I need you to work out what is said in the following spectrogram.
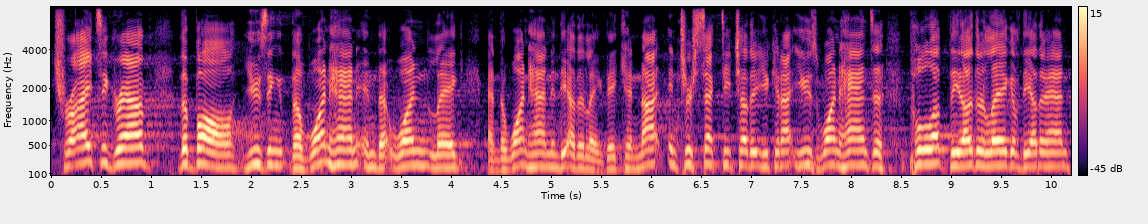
try to grab the ball using the one hand in that one leg and the one hand in the other leg. They cannot intersect each other. You cannot use one hand to pull up the other leg of the other hand.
